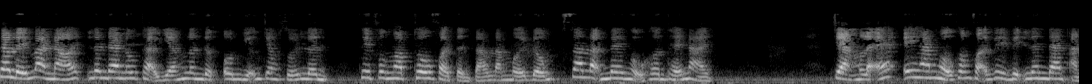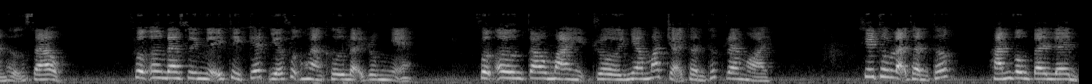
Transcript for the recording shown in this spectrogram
Theo lý mà nói, linh đan u thảo giáng linh được ôn dưỡng trong suối linh, thì phù ngọc thu phải tỉnh táo lắm mới đúng, sao lại mê ngủ hơn thế này? Chẳng lẽ y ham ngủ không phải vì bị linh đan ảnh hưởng sao? Phượng ương đang suy nghĩ thì kết giới phượng hoàng khư lại rung nhẹ. Phượng ương cau mày rồi nheo mắt chạy thần thức ra ngoài khi thu lại thần thức, hắn vung tay lên,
